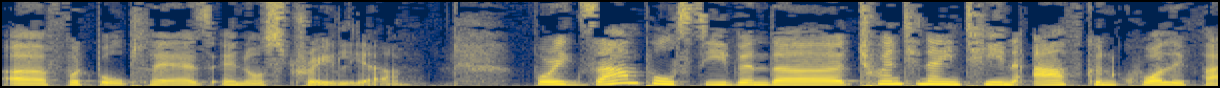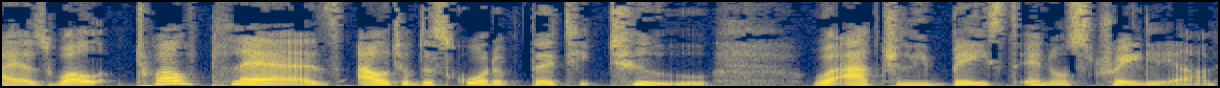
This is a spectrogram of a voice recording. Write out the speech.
uh, football players in Australia. For example, Stephen, the 2019 AFCON qualifiers, well, 12 players out of the squad of 32 were actually based in Australia.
